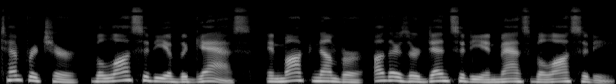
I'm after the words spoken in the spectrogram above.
temperature, velocity of the gas, and Mach number, others are density and mass velocity.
